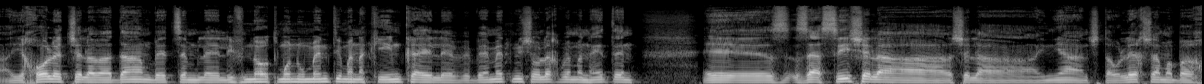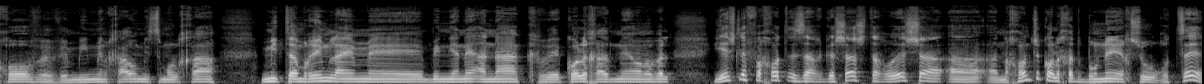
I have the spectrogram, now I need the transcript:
היכולת של האדם בעצם לבנות מונומנטים ענקיים כאלה, ובאמת מי שהולך במנהטן אה, זה השיא של, ה, של העניין, שאתה הולך שם ברחוב ומימינך ומשמאלך מתעמרים להם אה, בנייני ענק וכל אחד מהם, אבל יש לפחות איזו הרגשה שאתה רואה שנכון שכל אחד בונה איך שהוא רוצה,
